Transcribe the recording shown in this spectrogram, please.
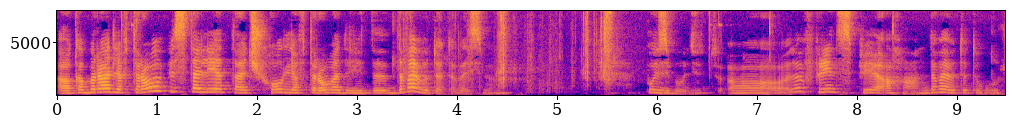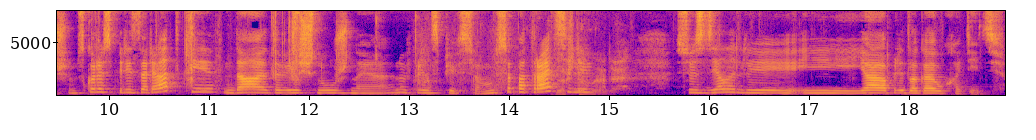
А, кобура для второго пистолета, чехол для второго. Для... да- Давай вот это возьмем. Пусть будет. А, ну, в принципе, ага, давай вот это улучшим. Скорость перезарядки, да, это вещь нужная. Ну, в принципе, все. Мы все потратили, надо. все сделали, и я предлагаю уходить.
